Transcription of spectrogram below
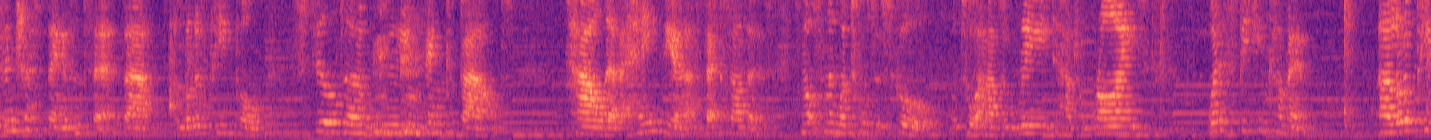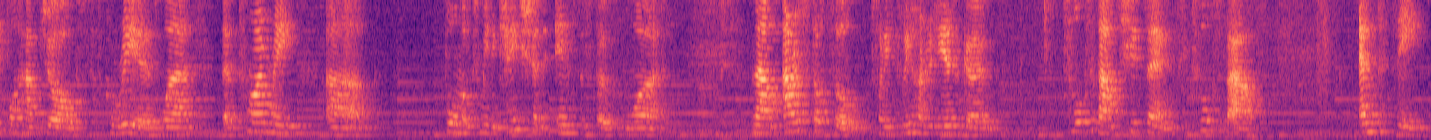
It's interesting, isn't it, that a lot of people still don't really think about how their behaviour affects others. It's not something we're taught at school. We're taught how to read, how to write. Where does speaking come in? a lot of people have jobs, have careers where their primary uh, form of communication is the spoken word. Now, Aristotle, 2300 years ago, talked about two things. He talked about empathy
